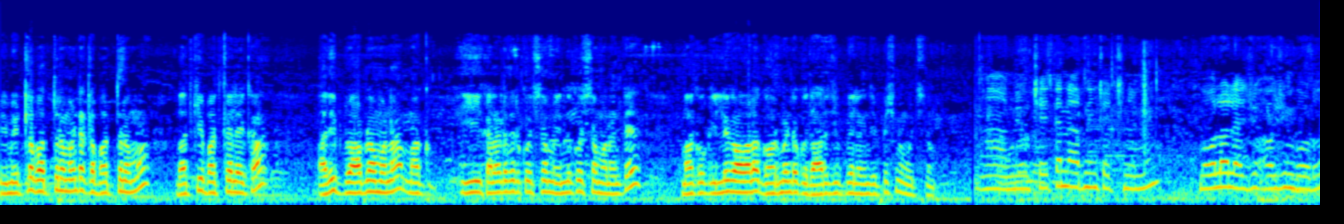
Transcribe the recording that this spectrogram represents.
మేము ఎట్లా బతున్నామంటే అట్లా బతున్నాము బతికి బతకలేక అది ప్రాబ్లం అన్న మాకు ఈ కలెక్టర్ దగ్గరికి వచ్చినాం ఎందుకు వచ్చినామనంటే మాకు ఒక ఇల్లు కావాలా? గవర్నమెంట్ ఒక దారి చూపించాలని చెప్పేసి మేము వచ్చినాం. మేము చైతన్యనగర్ నుంచి వచ్చినాము. Moulali housing housing board.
